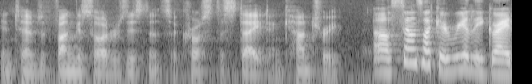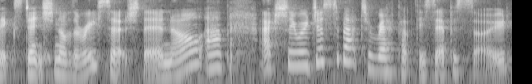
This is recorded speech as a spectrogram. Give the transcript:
in terms of fungicide resistance across the state and country. Oh, sounds like a really great extension of the research there, Noel. Um, actually, we're just about to wrap up this episode,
